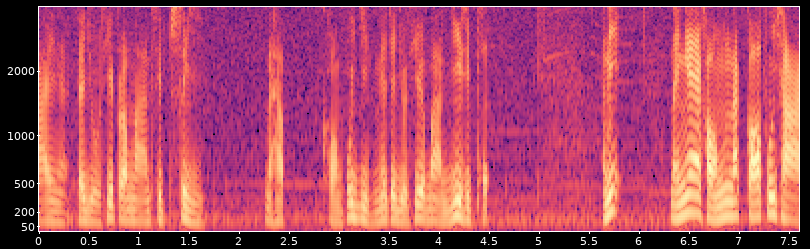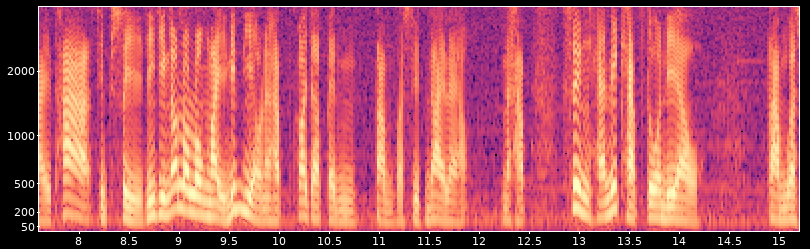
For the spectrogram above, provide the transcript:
ายเนี่ยจะอยู่ที่ประมาณ 14 นะครับ ของผู้หญิงเนี่ยจะอยู่ที่ประมาณ 26 อันนี้ในแง่ของนักกอล์ฟผู้ชายถ้า 14 จริงๆ แล้วเราลงมาอีกนิดเดียวนะครับ ก็จะเป็นต่ำกว่า 10 ได้แล้วนะครับ ซึ่งแฮนดิแคปตัวเดียวต่ำกว่า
